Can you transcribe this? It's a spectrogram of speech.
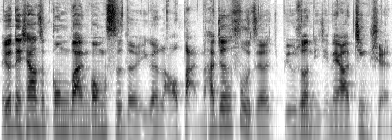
有点像是公关公司的一个老板，他就是负责，比如说你今天要竞选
